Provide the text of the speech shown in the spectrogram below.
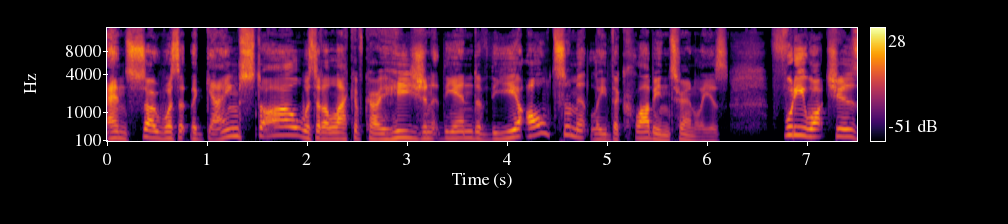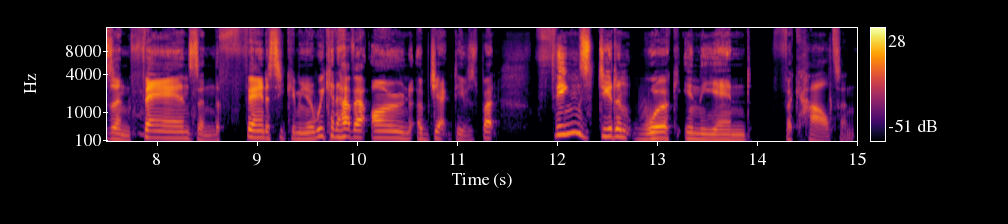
And so, was it the game style? Was it a lack of cohesion at the end of the year? Ultimately, the club internally, as footy watchers and fans and the fantasy community, we can have our own objectives, but things didn't work in the end for Carlton.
